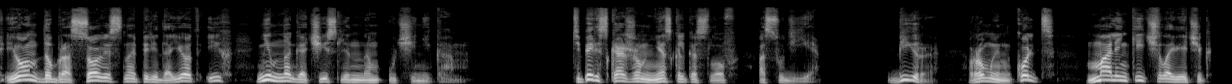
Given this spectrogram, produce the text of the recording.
и он добросовестно передает их немногочисленным ученикам. Теперь скажем несколько слов о судье. Бира, Румын Кольц, маленький человечек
